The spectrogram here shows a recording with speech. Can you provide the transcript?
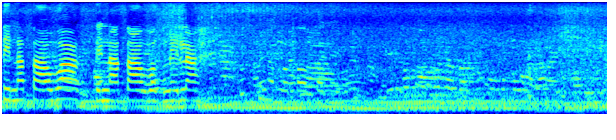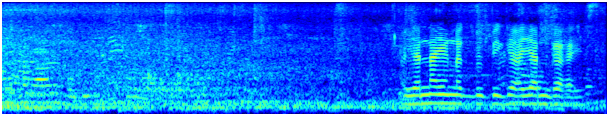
Tinatawag, tinatawag nila. Ayan na yung nagbibigay. Ayan guys.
